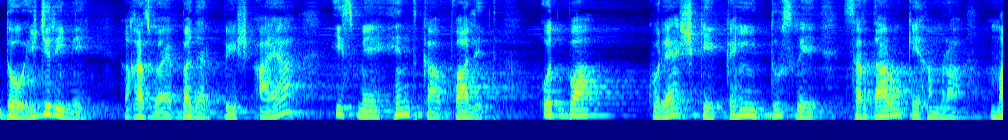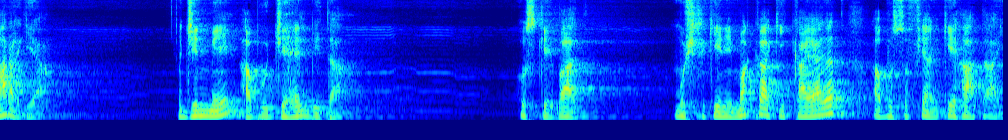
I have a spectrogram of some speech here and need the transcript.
दो हिजरी में गजवा बदर पेश आया। इसमें हिंद का वालिद उद्बा कुरैश के कहीं दूसरे सरदारों के हमरा मारा गया। जिनमें अबू जहल भी था। उसके बाद मुश्किन मक्का की कायादत अबू सुफियान के हाथ आई।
